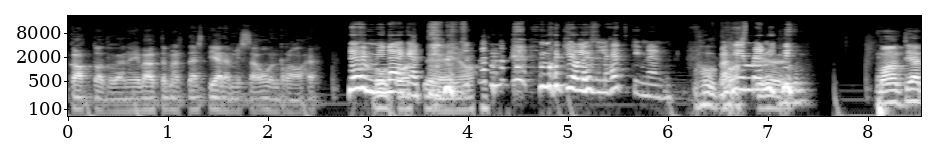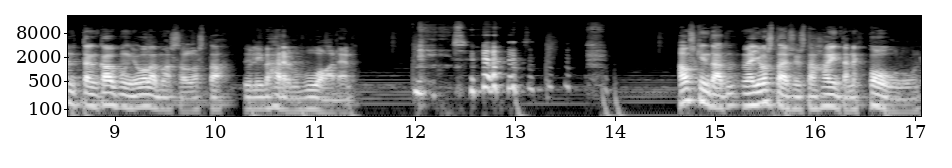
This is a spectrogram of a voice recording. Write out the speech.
katsoo tätä, ne ei välttämättä edes tiedä, missä on Raahe. En minäkään. Mäkin olin sille hetkinen. Mihin meni? ei. Mä oon tiennyt tämän kaupungin olemassaolosta yli vähän reilu vuoden. Hauskinta, että mä jostain syystä hain tänne kouluun.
